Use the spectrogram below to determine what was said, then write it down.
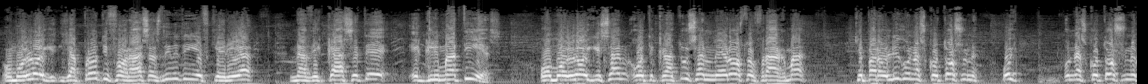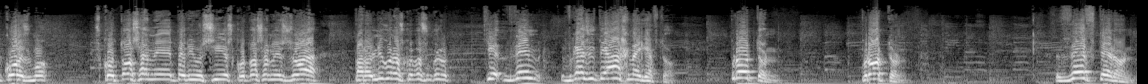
ομολόγη, για πρώτη φορά σας δίνεται η ευκαιρία να δικάσετε εγκληματίες. Ομολόγησαν ότι κρατούσαν νερό στο φράγμα και παρολίγο να σκοτώσουν όχι να σκοτώσουν κόσμο. Σκοτώσανε περιουσίες, σκοτώσανε ζώα παρολίγο να σκοτώσουν κόσμο. Και δεν βγάζετε άχνα γι' αυτό. Πρώτον πρώτον. Δεύτερον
